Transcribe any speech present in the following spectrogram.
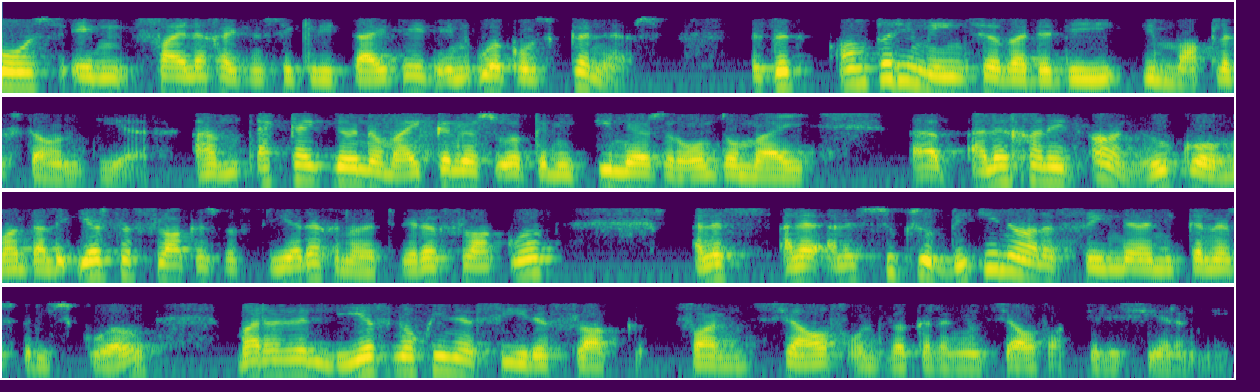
kos en veiligheid en sekuriteit het en ook ons kinders is dit amper die mense wat dit die die maklikste hanteer. Um ek kyk nou na my kinders ook en die tieners rondom my. Uh, hulle gaan net aan. Hoekom? Want hulle eerste vlak is bevredig en hulle tweede vlak ook. Hulle hulle hulle soek so bietjie na hulle vriende en die kinders by die skool, maar hulle leef nog nie in 'n vierde vlak van selfontwikkeling en selfaktualisering nie.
